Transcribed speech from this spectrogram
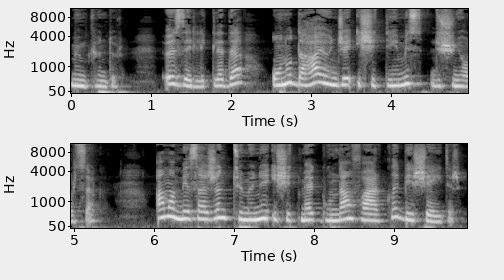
mümkündür. Özellikle de onu daha önce işittiğimiz düşünüyorsak. Ama mesajın tümünü işitmek bundan farklı bir şeydir.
